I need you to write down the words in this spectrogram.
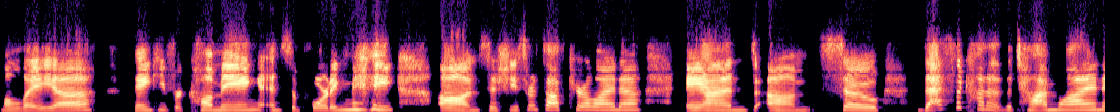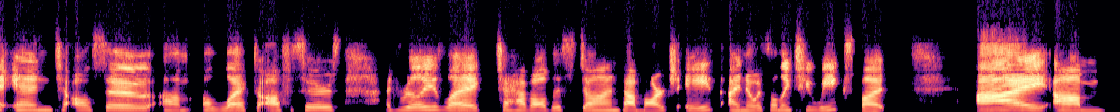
Malaya. Thank you for coming and supporting me. Um, so she's from South Carolina. And um, so that's the kind of the timeline and to also um, elect officers i'd really like to have all this done by march 8th i know it's only two weeks but i um,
